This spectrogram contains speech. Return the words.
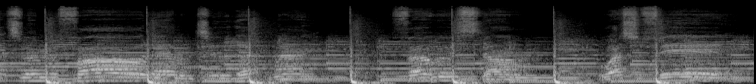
Flashlights when we fall down into that night. Focused on what you feel.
